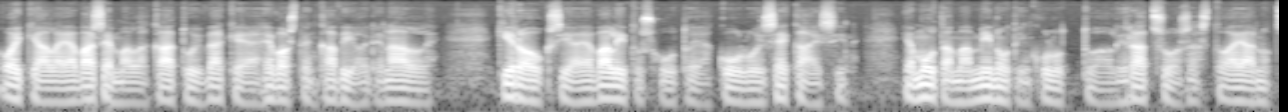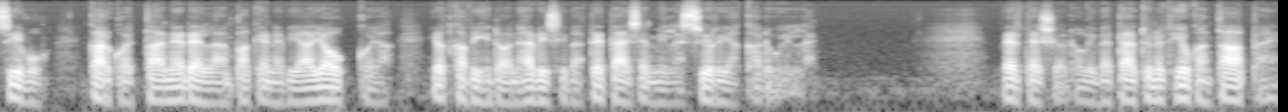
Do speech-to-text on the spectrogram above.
Oikealla ja vasemmalla kaatui väkeä hevosten kavioiden alle. Kirouksia ja valitushuutoja kuului sekaisin, ja muutaman minuutin kuluttua oli ratsuosasto ajanut sivu, karkoittaen edellään pakenevia joukkoja, jotka vihdoin hävisivät etäisemmille syrjäkaduille. Bertelsjöd oli vetäytynyt hiukan taapäin,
